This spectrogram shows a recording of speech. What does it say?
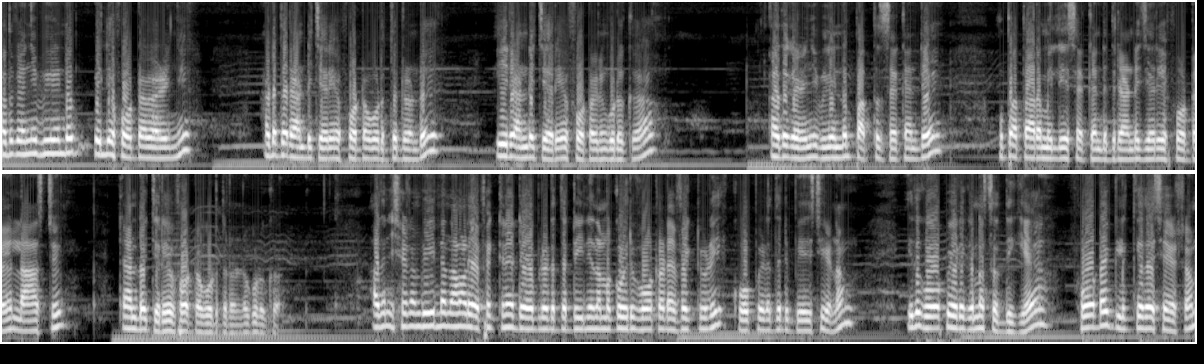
അത് കഴിഞ്ഞ് വീണ്ടും വലിയ ഫോട്ടോ കഴിഞ്ഞ് അടുത്ത രണ്ട് ചെറിയ ഫോട്ടോ കൊടുത്തിട്ടുണ്ട്. ഈ രണ്ട് ചെറിയ ഫോട്ടോയിലും കൊടുക്കുക. അത് കഴിഞ്ഞ് വീണ്ടും പത്ത് സെക്കൻഡ് മുപ്പത്താറ് മില്ലി സെക്കൻഡ് രണ്ട് ചെറിയ ഫോട്ടോയും ലാസ്റ്റ് രണ്ട് ചെറിയ ഫോട്ടോ കൊടുത്തിട്ടുണ്ട് കൊടുക്കുക. അതിനുശേഷം വീണ്ടും നമ്മൾ എഫക്റ്റിനെ ടേബിൾ എടുത്തിട്ട് ഇനി നമുക്ക് ഒരു ഫോട്ടോയുടെ എഫക്റ്റ് കൂടി കോപ്പി എടുത്തിട്ട് പേസ്റ്റ് ചെയ്യണം. ഇത് കോപ്പി എടുക്കുന്ന ശ്രദ്ധിക്കുക. ഫോട്ടോ ക്ലിക്ക് ചെയ്ത ശേഷം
